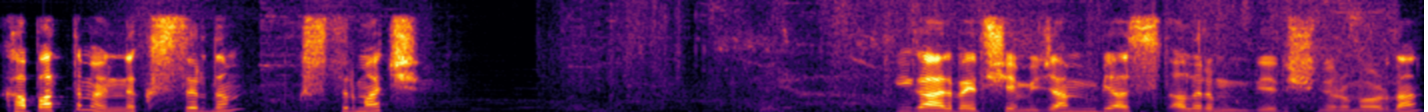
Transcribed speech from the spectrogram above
Kapattım önüne, kıstırdım. Kıstırmaç. Galiba yetişemeyeceğim. Bir asist alırım diye düşünüyorum oradan.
